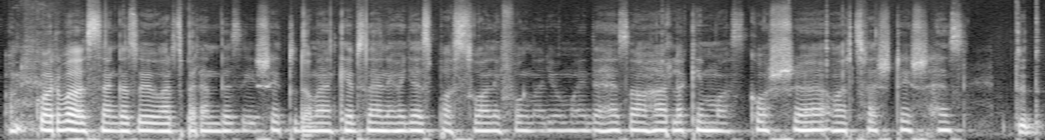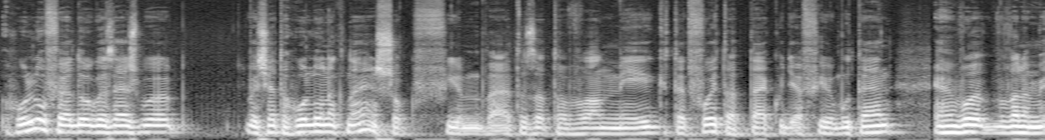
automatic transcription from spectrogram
akkor valószínűleg az ő arcberendezését tudom elképzelni, hogy ez passzolni fog nagyon majd ehhez a Harlequin maszkos arcfestéshez. Tehát hollófeldolgozásból vagy hát a Hollónak nagyon sok filmváltozata van még, tehát folytatták ugye a film után. Valami,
